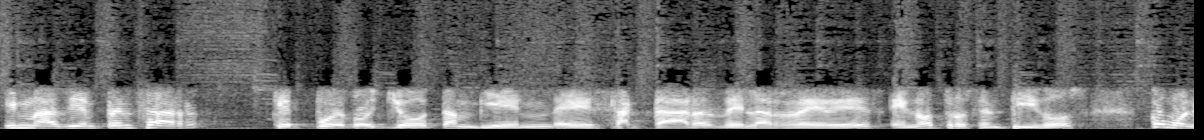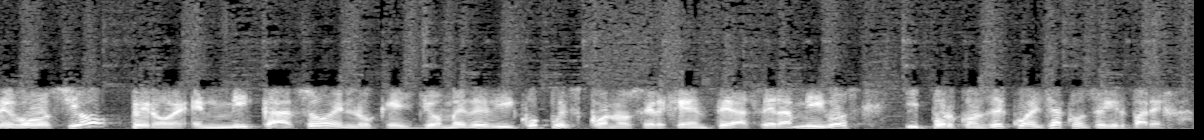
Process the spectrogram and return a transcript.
y más bien pensar qué puedo yo también eh, sacar de las redes en otros sentidos como negocio, pero en mi caso, en lo que yo me dedico, pues conocer gente, hacer amigos y por consecuencia conseguir pareja.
